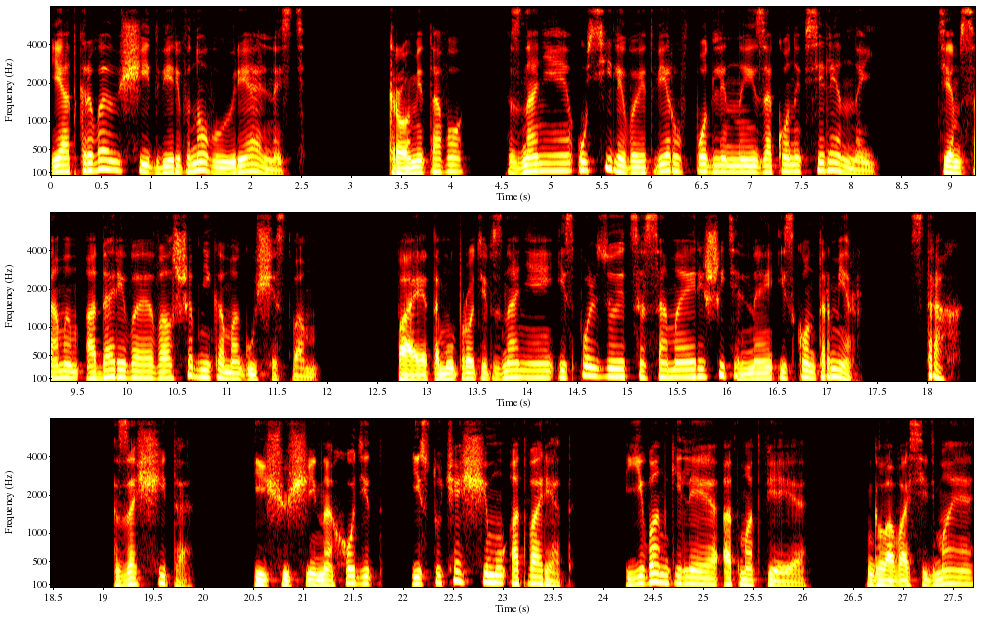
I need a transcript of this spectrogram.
и открывающий дверь в новую реальность. Кроме того, Знание усиливает веру в подлинные законы Вселенной, тем самым одаривая волшебника могуществом. Поэтому против знания используется самое решительное из контрмер – страх. Защита. Ищущий находит и стучащему отворят. Евангелие от Матфея, глава 7,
